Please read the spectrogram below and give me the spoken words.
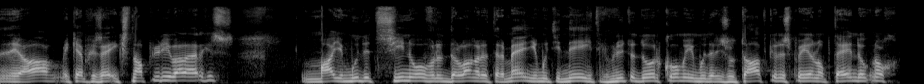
ja, ik heb gezegd, ik snap jullie wel ergens. Maar je moet het zien over de langere termijn. Je moet die 90 minuten doorkomen. Je moet een resultaat kunnen spelen op het einde ook nog.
